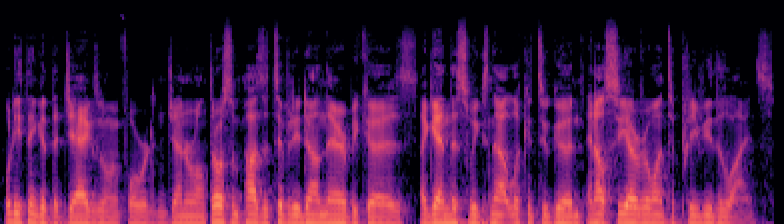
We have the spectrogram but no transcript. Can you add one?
what do you think of the Jags going forward in general. Throw some positivity down there because, again, this week's not looking too good. And I'll see everyone to preview the lines.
